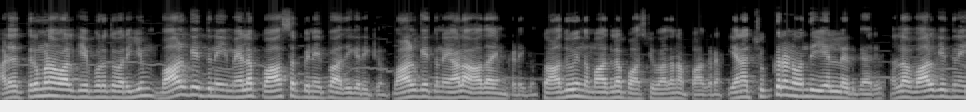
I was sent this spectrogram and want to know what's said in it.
அடுத்த திருமண வாழ்க்கையை பொறுத்த வரைக்கும் வாழ்க்கை துணை மேல பாச பிணைப்பு அதிகரிக்கும். வாழ்க்கை துணையால ஆதாயம் கிடைக்கும். ஸோ அதுவும் இந்த மாதத்துல பாசிட்டிவா தான் நான் பாக்குறேன். ஏன்னா சுக்கரன் வந்து ஏழுல இருக்காரு. நல்லா வாழ்க்கை துணை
